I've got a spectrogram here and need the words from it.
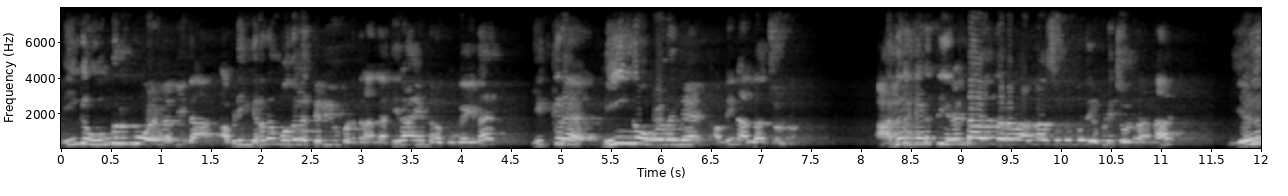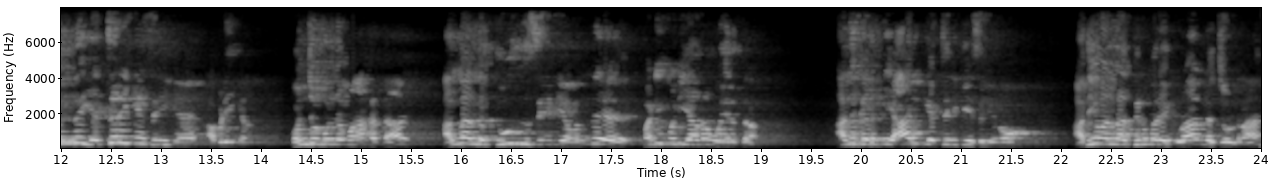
நீங்க உங்களுக்கும் ஒரு நபிதான் அப்படிங்கிறத முதல்ல தெளிவுபடுத்துறாங்க ஹிரா என்ற குகையில இக்கிற நீங்க ஓதுங்க அப்படின்னு அல்லாஹ் சொல்றான். அதற்கடுத்து இரண்டாவது தடவை அல்லாஹ் சொல்லும் போது எப்படி சொல்றான்னா எழுந்து எச்சரிக்கை செய்யுங்க அப்படிங்கிறான். கொஞ்சம் கொஞ்சமாகத்தான் அல்லாஹ் அந்த தூது செய்தியை வந்து படிப்படியா தான் உயர்த்துறான். அதுக்கடுத்து யாருக்கு எச்சரிக்கை செய்யணும்? அதையும் அல்லாஹ் திருமறை குரான்ல சொல்றான்.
